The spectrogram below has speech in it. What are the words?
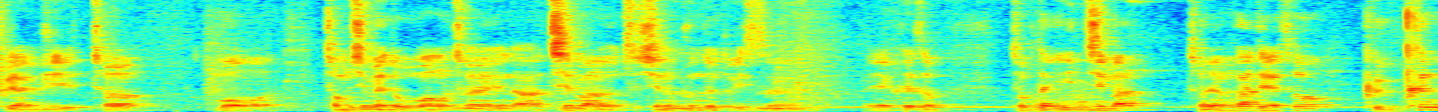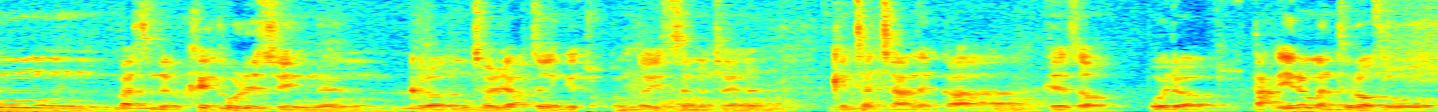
VIP처 뭐 점심에도 5만 5천 원이나 7만 원 드시는 분들도 있어요. 예, 그래서 적당히 있지만 저녁까지 해서 그 큰 말씀대로 크게 돌릴 수 있는 그런 전략적인 게 조금 더 있으면 저희는 괜찮지 않을까. 그래서 오히려 딱 이름만 들어도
